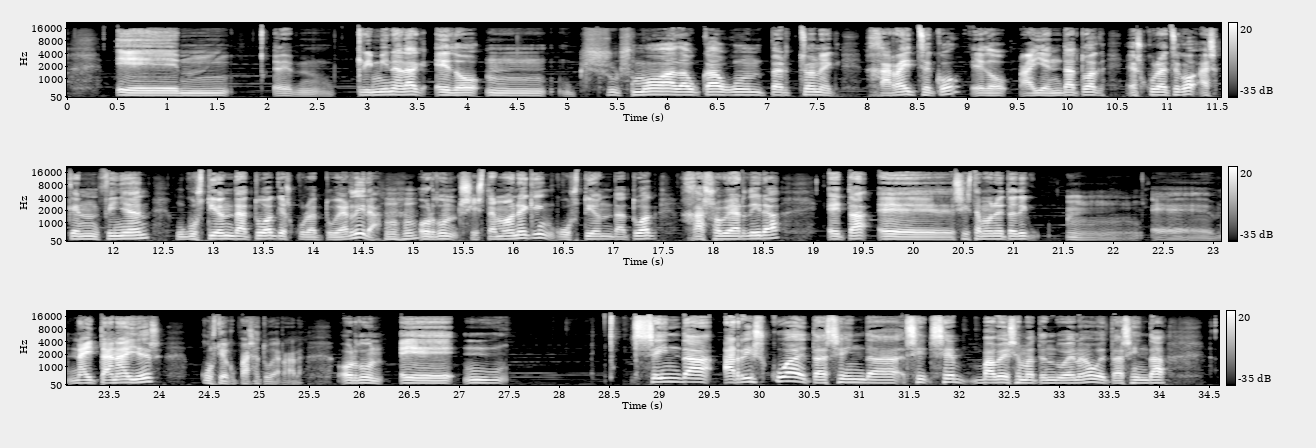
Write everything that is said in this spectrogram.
em, em, kriminalak edo mm, susmoa daukagun pertsonek jarraitzeko edo haien datuak eskuratzeko azken finean guztion datuak eskuratu behar dira. Orduan, sistema honekin guztion datuak jaso behar dira eta e, sistema honetatik mm, e, nahi eta nahi ez guztiok pasatu behar gara. Orduan, e, mm, zein da arriskua eta zein da ze, ze babes ematen duen hau eta zein da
